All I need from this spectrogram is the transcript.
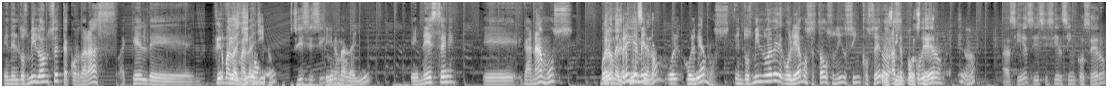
En el 2011, te acordarás, aquel de Firma, la allí. Sí, sí, sí. Firma allí. En ese eh, ganamos. Bueno, previamente goleamos. En 2009 goleamos a Estados Unidos 5-0. Hace poco ¿no? Así es, sí, sí, sí, el 5-0.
